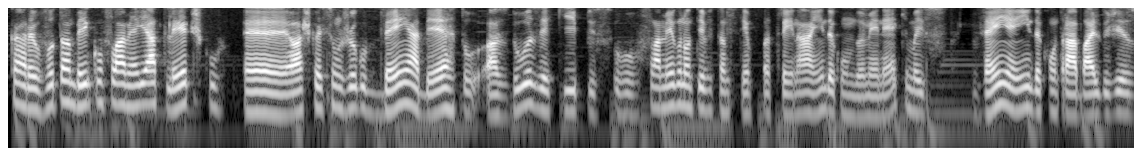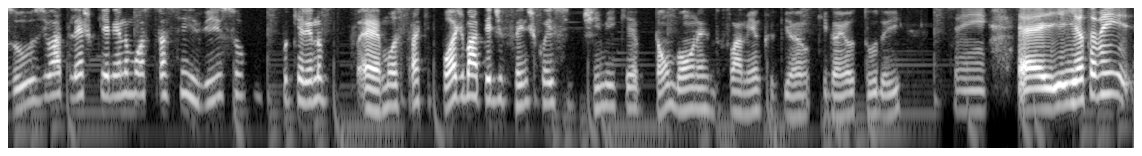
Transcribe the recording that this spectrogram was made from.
Cara, eu vou também com Flamengo e Atlético. É, eu acho que vai ser um jogo bem aberto. As duas equipes. O Flamengo não teve tanto tempo para treinar ainda com o Domenech, mas vem ainda com o trabalho do Jesus e o Atlético querendo mostrar serviço, querendo é, mostrar que pode bater de frente com esse time que é tão bom, né? Do Flamengo, que ganhou, que ganhou tudo aí. Sim, é, e eu também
